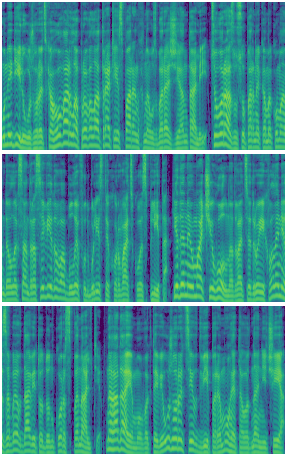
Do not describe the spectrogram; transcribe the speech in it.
У неділю Ужгородська Говерла провела третій спаринг на узбережжі Анталії. Цього разу суперниками команди Олександра Севідова були футболісти хорватського спліта. Єдиний у матчі гол на 22-й хвилині забив Давід Одонкор з пенальті. Нагадаємо, в активі ужгородців дві перемоги та одна нічия.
